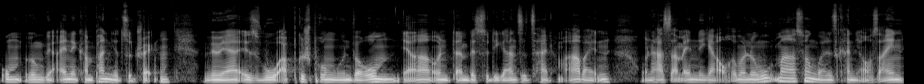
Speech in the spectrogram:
um irgendwie eine Kampagne zu tracken. Wer ist wo abgesprungen und warum, ja, und dann bist du die ganze Zeit am Arbeiten und hast am Ende ja auch immer nur Mutmaßung, weil es kann ja auch sein,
